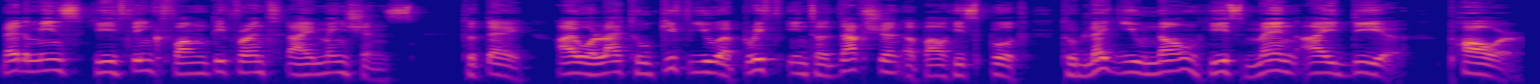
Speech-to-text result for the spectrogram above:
That means he think from different dimensions. Today, I would like to give you a brief introduction about his book to let you know his main idea, power.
